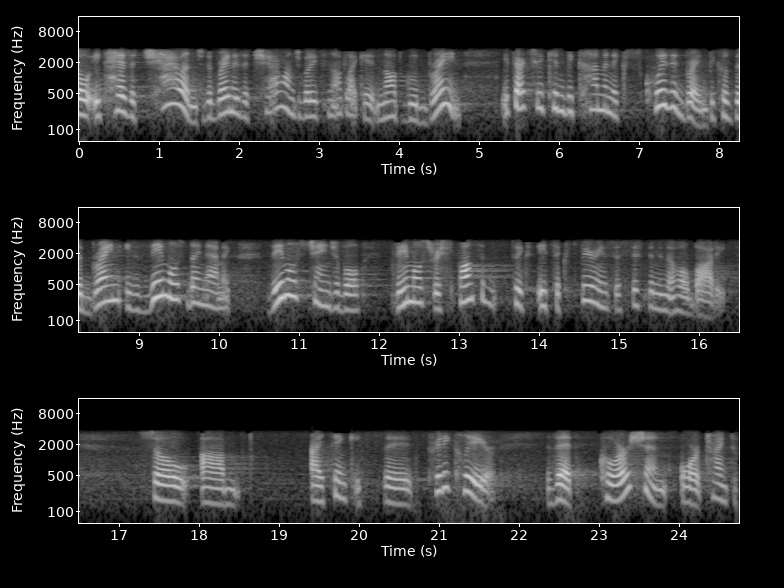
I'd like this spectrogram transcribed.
so it has a challenge. The brain is a challenge, but it's not like a not good brain. It actually can become an exquisite brain because the brain is the most dynamic, the most changeable, the most responsive to its experiences system in the whole body. So um, I think it's uh, pretty clear that coercion or trying to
